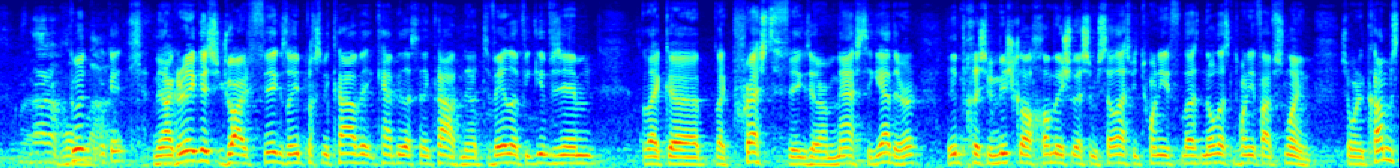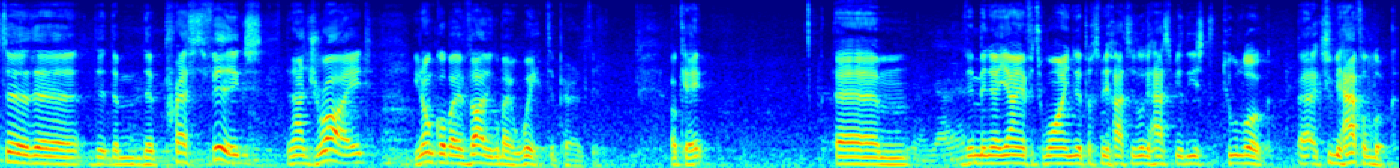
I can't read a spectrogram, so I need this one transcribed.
It's grams. not a whole Good. lot. Okay. Minagregas, dried figs, leipach mikave. It can't be less than a kav. Now tevela, if he gives him like uh, like pressed figs that are mashed together, leipach mishkal chomish vesem sel has to be twenty less, no less than twenty five slime. So when it comes to the the, the the pressed figs, they're not dried. You don't go by value, you go by weight apparently. Okay. Um, the minayayim, if it's wine, leipach michatzi it has to be at least two look. Uh, excuse me, half a look.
